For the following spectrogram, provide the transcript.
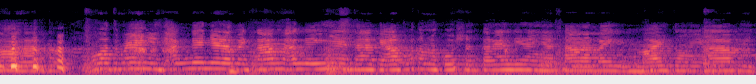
हाँ हाँ वो तो मैं आगे जेड़ा मैं काम आगे ये था कि પોતા તમે કોશિશ કરેલી અહીંયા સારા ભાઈ મારતો આવી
